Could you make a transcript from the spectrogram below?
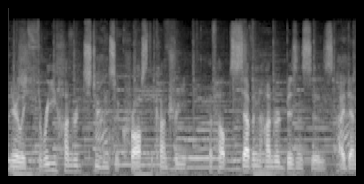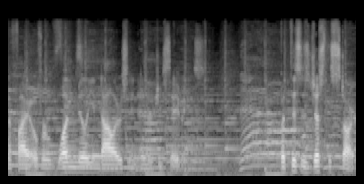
nearly 300 students across the country have helped 700 businesses identify over $1 million in energy savings. But this is just the start.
